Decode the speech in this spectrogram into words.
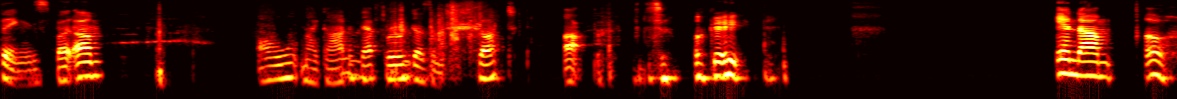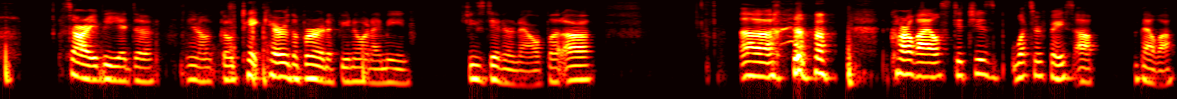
things. But um Oh my god, if that bird doesn't shut up. okay. And um oh sorry V had to, you know, go take care of the bird if you know what I mean. She's dinner now, but uh uh Carlisle stitches what's her face up, Bella.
